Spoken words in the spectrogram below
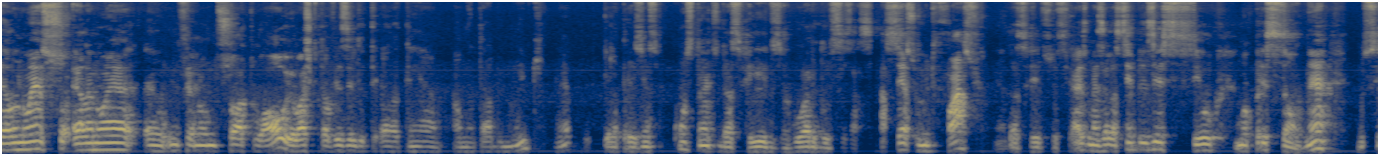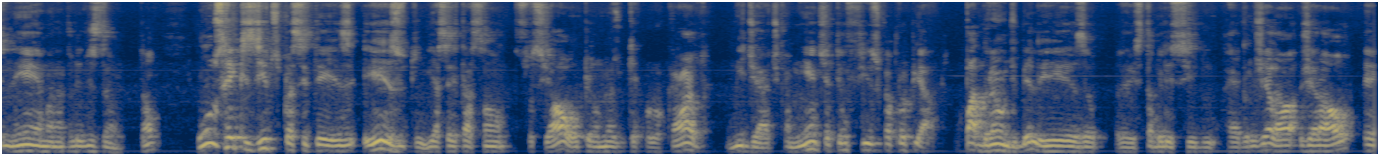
ela não, é, só, ela não é, é um fenômeno só atual, eu acho que talvez ele, ela tenha aumentado muito, né? Pela presença constante das redes, agora, desse acesso muito fácil né, das redes sociais, mas ela sempre exerceu uma pressão, né? No cinema, na televisão. Então, dos requisitos para se ter êxito e aceitação social, ou pelo menos o que é colocado midiaticamente, é ter um físico apropriado. O padrão de beleza é, estabelecido, regra geral, geral, é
